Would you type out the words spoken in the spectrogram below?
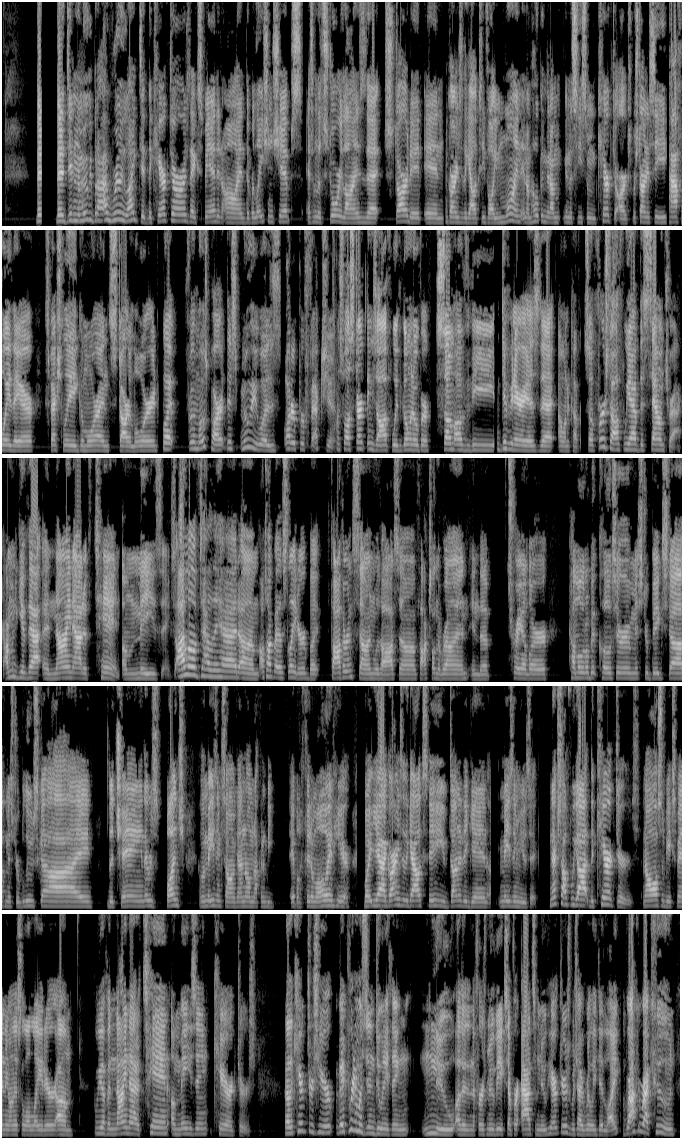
that it did in the movie, but I really liked it. The characters, they expanded on the relationships and some of the storylines that started in Guardians of the Galaxy Volume 1, and I'm hoping that I'm going to see some character arcs. We're starting to see halfway there, especially Gamora and Star-Lord. But for the most part, this movie was utter perfection. So I'll start things off with going over some of the different areas that I want to cover. So first off, we have the soundtrack. I'm going to give that a 9 out of 10. Amazing. So I loved how they had, um, I'll talk about this later, but Father and Son was awesome. Fox on the Run in the trailer. Come a little bit closer, Mr. Big Stuff, Mr. Blue Sky, The Chain. There was a bunch of amazing songs. I know I'm not going to be able to fit them all in here. But yeah, Guardians of the Galaxy, you've done it again. Amazing music. Next off, we got the characters, and I'll also be expanding on this a little later. Um, we have a 9 out of 10 amazing characters. Now, the characters here, they pretty much didn't do anything new other than the first movie, except for add some new characters, which I really did like. Rocket Raccoon,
